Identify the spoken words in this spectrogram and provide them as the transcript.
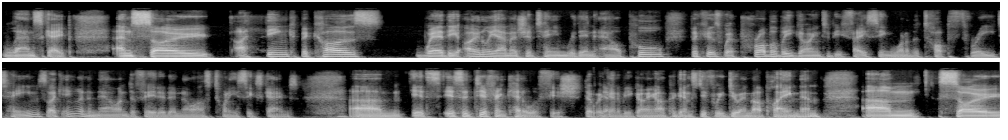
landscape. And so I think because we're the only amateur team within our pool because we're probably going to be facing one of the top three teams. Like England are now undefeated in the last 26 games. Um, it's it's a different kettle of fish that we're yep. going to be going up against if we do end up playing them. Um, so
